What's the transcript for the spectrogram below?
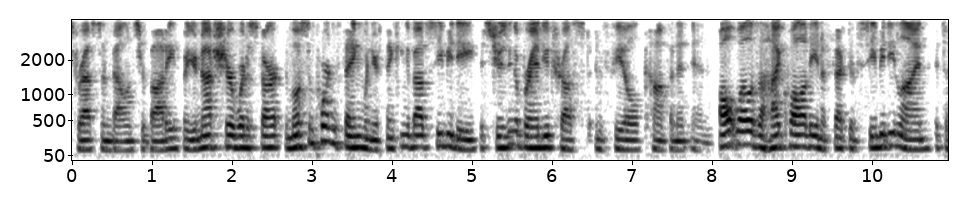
stress and balance your body, but you're not sure where to start? The most important thing when you're thinking about CBD is choosing a brand you trust and feel confident in. Altwell is a high quality and effective CBD line. It's a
